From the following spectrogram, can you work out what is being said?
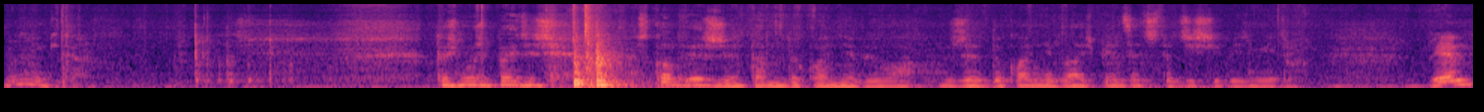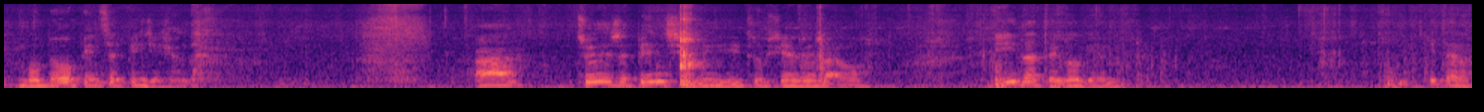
No i gitara. Ktoś może powiedzieć, skąd wiesz, że tam dokładnie było, że dokładnie wlałeś 545 ml. Wiem, bo było 550. A czuję, że 5 ml się wylało. I dlatego wiem. I teraz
